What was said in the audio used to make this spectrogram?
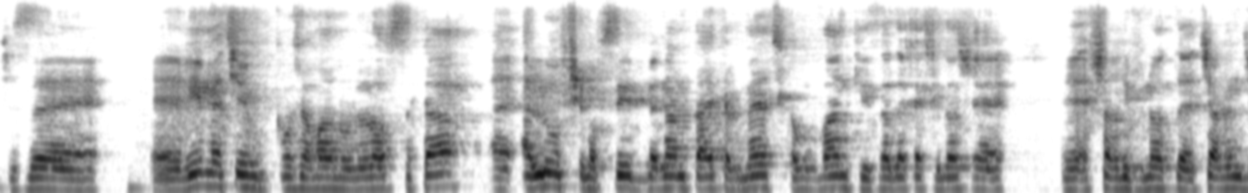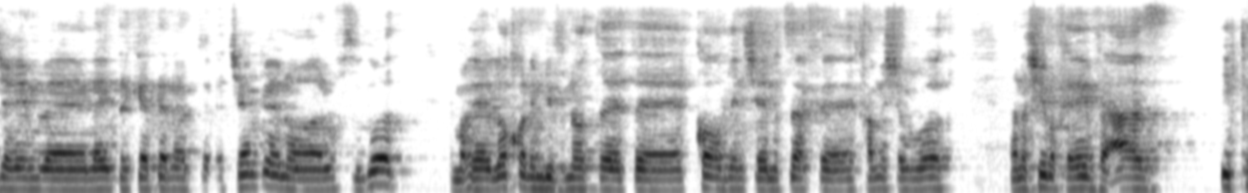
שזה אה, רימאצ'ים, כמו שאמרנו, ללא הפסקה, אה, אלוף שמפסיד ב non title match כמובן, כי זה הדרך היחידה שאפשר לבנות אה, צ'אלנג'רים לאינטרקטן צ'מפיון או אלוף זוגות. הם הרי לא יכולים לבנות את אה, קורבין שינצח אה, חמש שבועות אנשים אחרים ואז ית-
